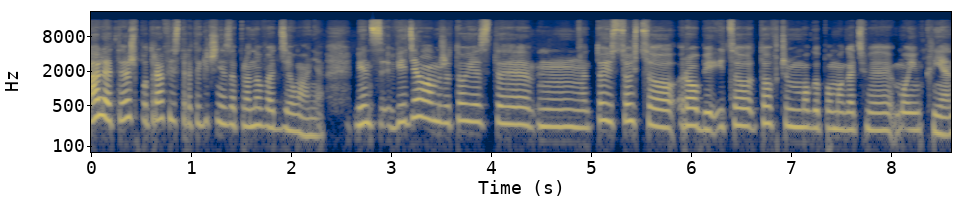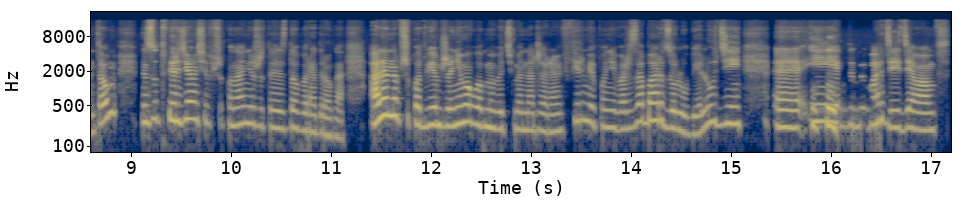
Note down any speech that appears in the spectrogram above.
ale też potrafię strategicznie zaplanować działania. Więc wiedziałam, że to jest, to jest coś, co robię i co, to, w czym mogę pomagać e, moim klientom, więc utwierdziłam się w przekonaniu, że to jest dobra droga. Ale na przykład wiem, że nie mogłabym być menadżerem w firmie, ponieważ za bardzo lubię ludzi e, i jak gdyby bardziej działam w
